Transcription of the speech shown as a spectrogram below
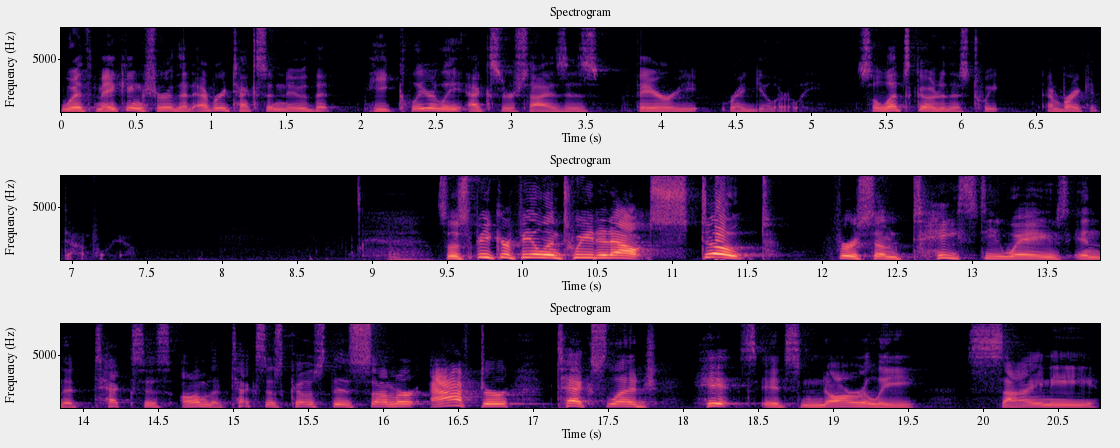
with making sure that every Texan knew that he clearly exercises very regularly. So let's go to this tweet and break it down for you. So Speaker Phelan tweeted out, stoked for some tasty waves in the Texas on the Texas coast this summer after TexLeg hits its gnarly sine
